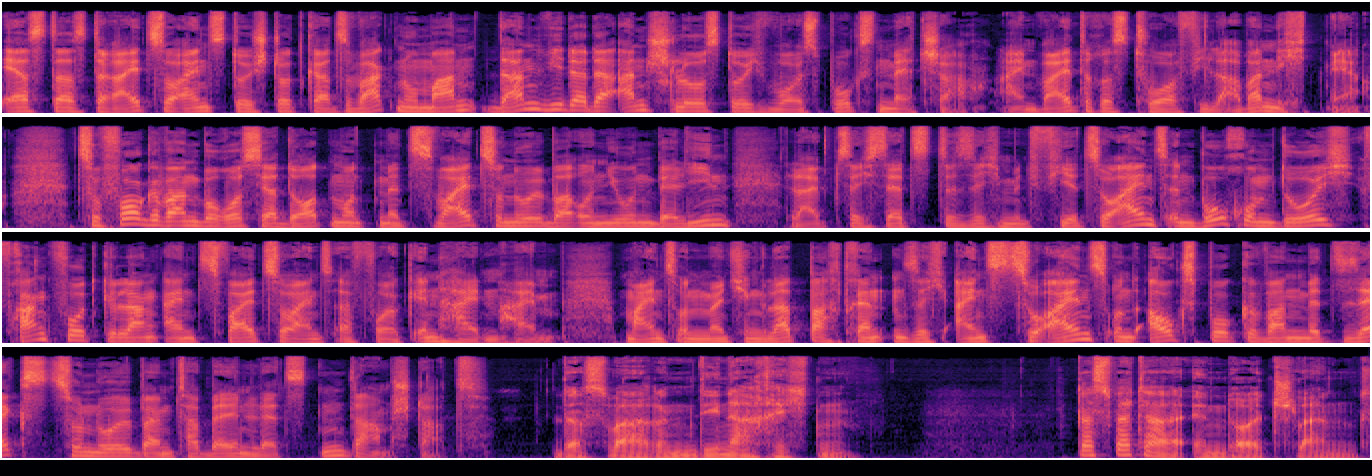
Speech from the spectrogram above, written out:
Erst das 3 zu 1 durch Stuttgarts Wagnumann, dann wieder der Anschluss durch Wolfsburgs Metscher. Ein weiteres Tor fiel aber nicht mehr. Zuvor gewann Borussia Dortmund mit 2 zu 0 bei Union Berlin. Leipzig setzte sich mit 4 zu 1 in Bochum durch. Frankfurt gelang ein 2 zu 1 Erfolg in Heidenheim. Mainz und Mönchengladbach trennten sich sich 1 zu 1 und Augsburg gewann mit 6 zu 0 beim Tabellenletzten Darmstadt. Das waren die Nachrichten. Das Wetter in Deutschland.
